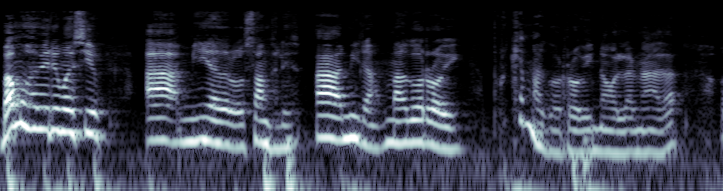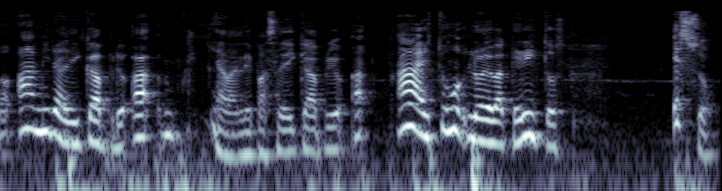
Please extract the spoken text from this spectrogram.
Vamos a ver y vamos a decir, ah, mira de Los Ángeles, ah, mira, Margot Robbie. ¿Por qué Margot Robbie no habla nada? Oh, Ah, mira DiCaprio, ah, ¿qué mierda le pasa a DiCaprio? Ah, ah, esto es lo de vaqueritos. Eso.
